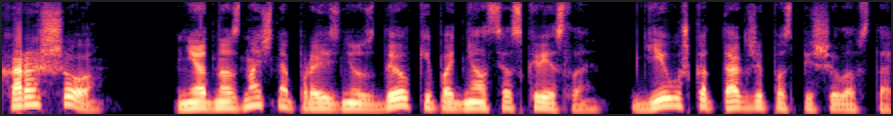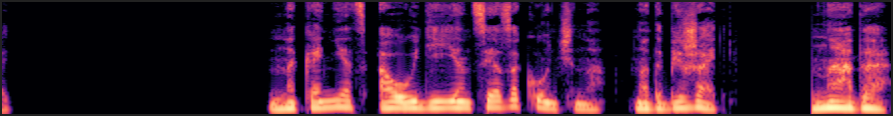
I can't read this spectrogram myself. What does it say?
«Хорошо», — неоднозначно произнес Делк и поднялся с кресла. Девушка также поспешила встать. «Наконец аудиенция закончена. Надо бежать. Надо!»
